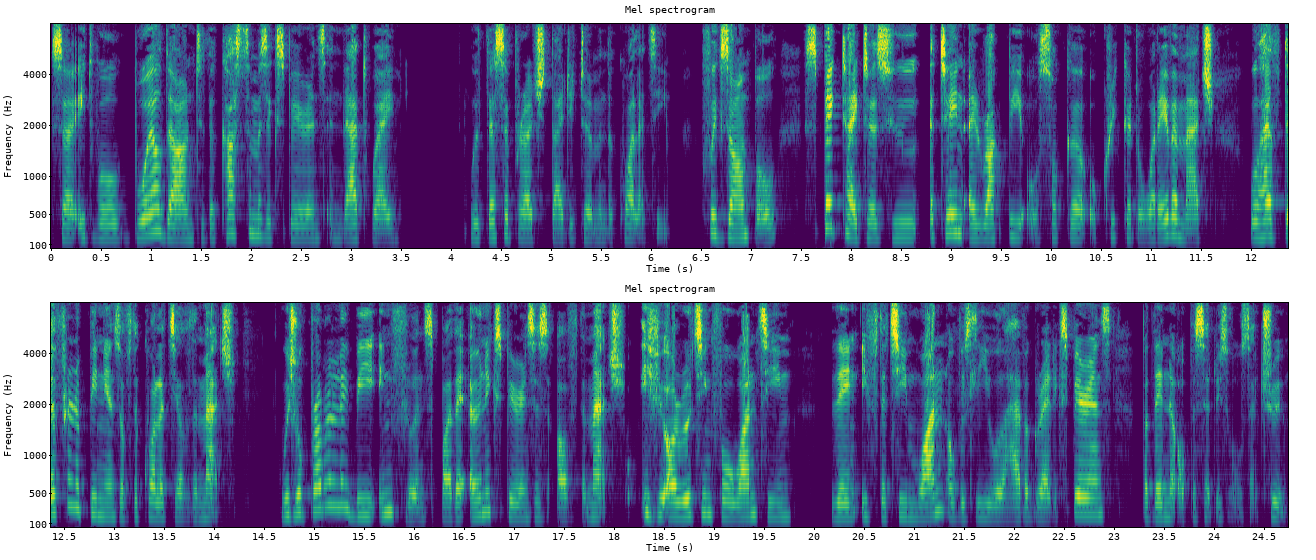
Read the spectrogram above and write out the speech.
So it will boil down to the customer's experience, in that way, with this approach, they determine the quality. For example, spectators who attend a rugby or soccer or cricket or whatever match will have different opinions of the quality of the match, which will probably be influenced by their own experiences of the match. If you are rooting for one team, then if the team won, obviously you will have a great experience, but then the opposite is also true.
